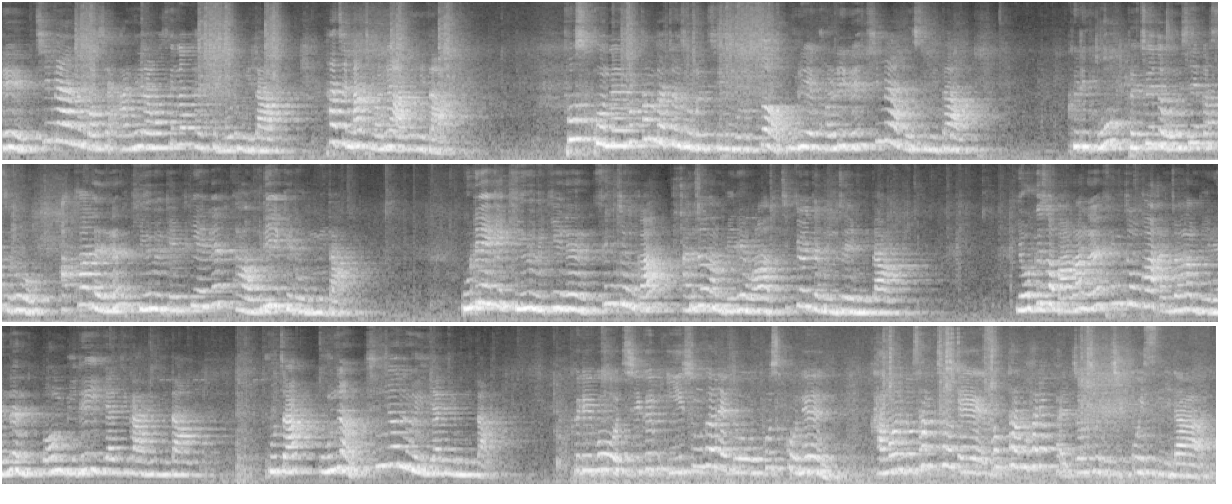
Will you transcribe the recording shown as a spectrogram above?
권리를 침해하는 것이 아니라고 생각할지 모릅니다. 하지만 전혀 아닙니다. 포스코는 석탄 발전소를 지음으로써 우리의 권리를 침해하고 있습니다. 그리고 배출된 온실가스로 악화되는 기후위기의 피해는 다 우리에게로 옵니다. 우리에게 기후위기는 생존과 안전한 미래와 직결된 문제입니다. 여기서 말하는 생존과 안전한 미래는 먼 미래 이야기가 아닙니다. 고작 5년, 10년 후의 이야기입니다. 그리고 지금 이 순간에도 포스코는 강원도 삼척에 석탄 화력 발전소를 짓고 있습니다.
